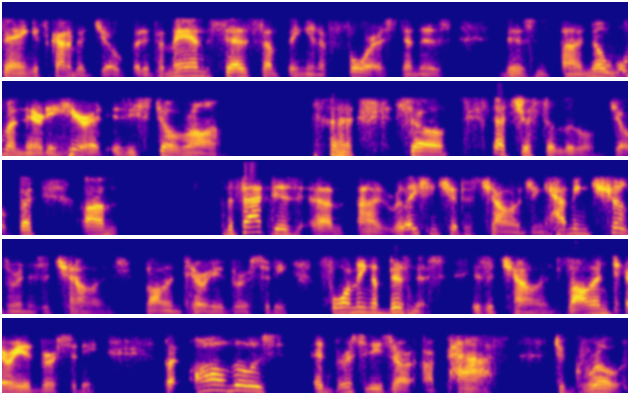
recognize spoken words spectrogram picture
saying. It's kind of a joke, but if a man says something in a forest and there's there's uh, no woman there to hear it, is he still wrong? so that's just a little joke. But um, the fact is, um, uh, relationship is challenging. Having children is a challenge, voluntary adversity. Forming a business is a challenge, voluntary adversity. But all those adversities are our path to growth,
